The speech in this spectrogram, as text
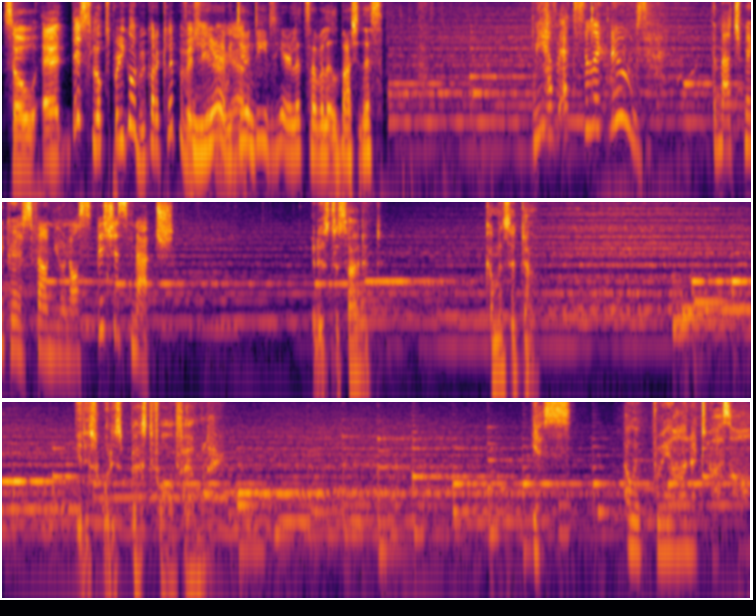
So uh, this looks pretty good. We've got a clip of it here. yeah, we do indeed. Here, let's have a little bash of this. We have excellent news. The matchmaker has found you an auspicious match. It is decided. Come and sit down. It is what is best for our family. Yes, I will bring honor to us all.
